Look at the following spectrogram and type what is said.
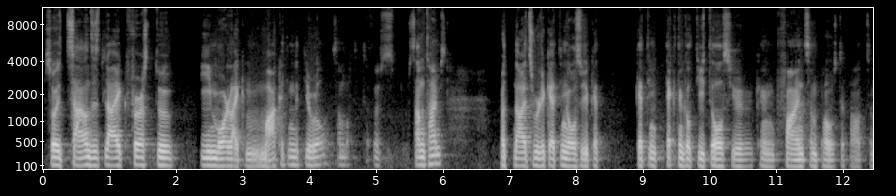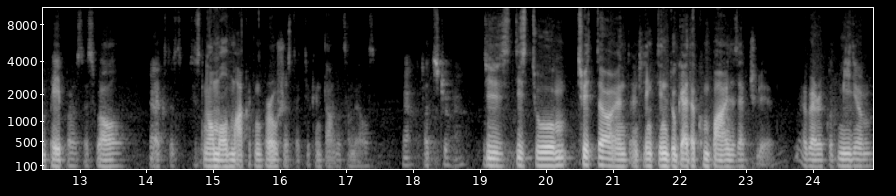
So it sounded like first to be more like marketing material some of the, sometimes, but now it's really getting also you get getting technical details. You can find some posts about some papers as well. Yeah. Like this, this normal marketing brochures that you can download somewhere else. Yeah, that's true. Yeah. These, these two, Twitter and, and LinkedIn together combined is actually a, a very good medium,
